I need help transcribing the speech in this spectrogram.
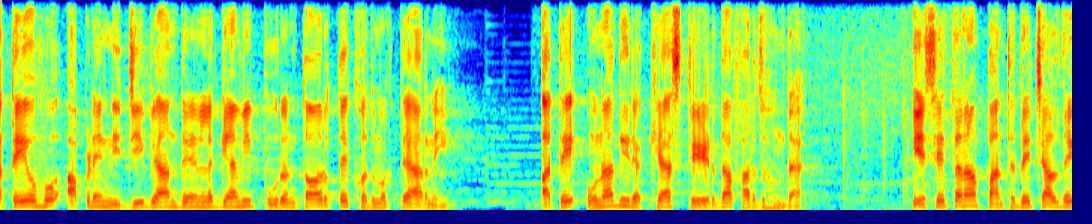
ਅਤੇ ਉਹ ਆਪਣੇ ਨਿੱਜੀ ਬਿਆਨ ਦੇਣ ਲੱਗਿਆਂ ਵੀ ਪੂਰਨ ਤੌਰ ਤੇ ਖੁਦਮੁਖਤਿਆਰ ਨਹੀਂ ਅਤੇ ਉਹਨਾਂ ਦੀ ਰੱਖਿਆ ਸਟੇਟ ਦਾ ਫਰਜ਼ ਹੁੰਦਾ ਹੈ। ਇਸੇ ਤਰ੍ਹਾਂ ਪੰਥ ਦੇ ਚੱਲਦੇ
